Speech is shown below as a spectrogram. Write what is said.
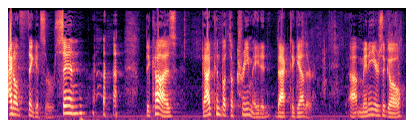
I don't think it's a sin because God can put the cremated back together. Uh, many years ago,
